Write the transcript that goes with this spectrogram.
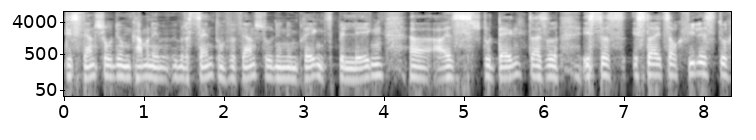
Das Fernstudium kann man eben über das Zentrum für Fernstudien in Bregenz belegen äh, als Student. Also ist das, ist da jetzt auch vieles durch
